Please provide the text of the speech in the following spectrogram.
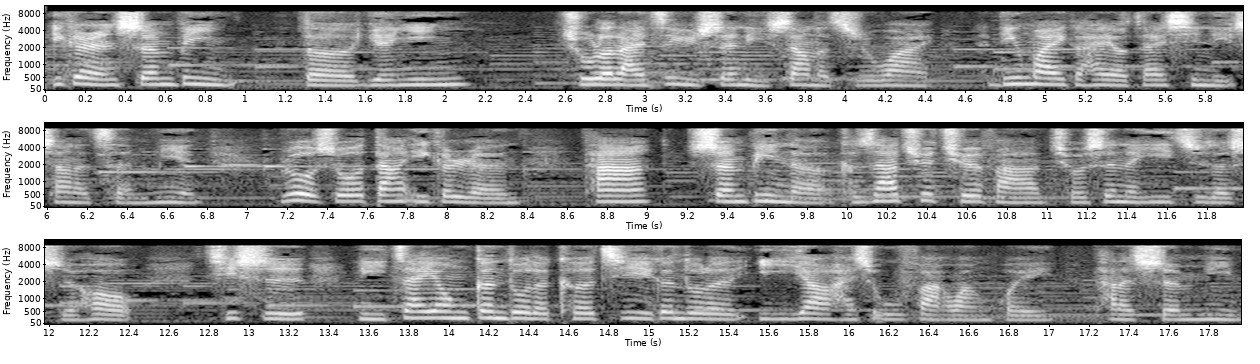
一个人生病的原因，除了来自于生理上的之外，另外一个还有在心理上的层面。如果说当一个人他生病了，可是他却缺乏求生的意志的时候，其实你再用更多的科技、更多的医药，还是无法挽回他的生命。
